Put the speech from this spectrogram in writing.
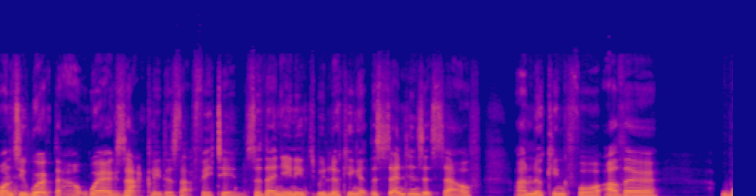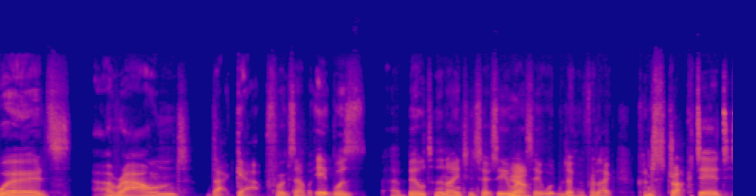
Once you work that out, where exactly does that fit in? So then you need to be looking at the sentence itself and looking for other words around that gap. For example, it was uh, built in the 1960s. So you Yeah. might say we're looking for like constructed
